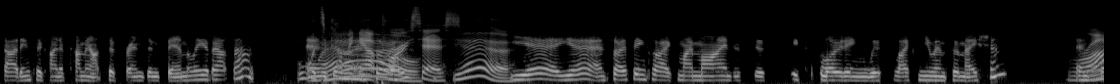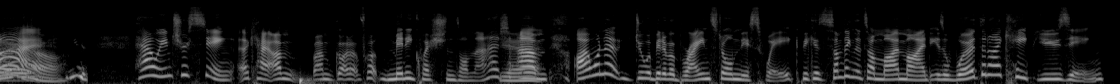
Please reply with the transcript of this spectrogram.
starting to kind of come out to friends and family about that. Oh, it's a coming out so- process. Yeah. Yeah, yeah, and so I think like my mind is just exploding with like new information. And so- Right. Wow. Yeah. How interesting. Okay, I'm I'm got I've got many questions on that. Yeah. Um I want to do a bit of a brainstorm this week because something that's on my mind is a word that I keep using.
